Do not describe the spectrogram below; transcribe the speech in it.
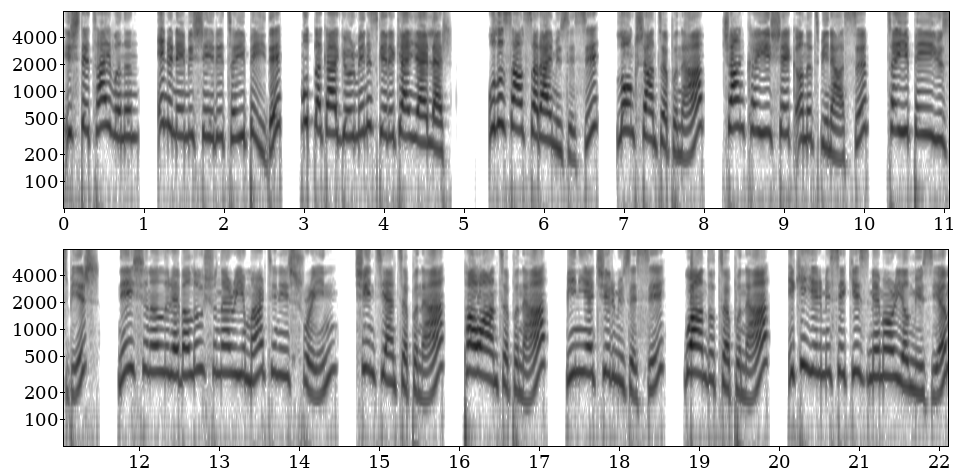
İşte Tayvan'ın en önemli şehri Taipei'de mutlaka görmeniz gereken yerler. Ulusal Saray Müzesi, Longshan Tapınağı, Chiang Kai-shek Anıt Binası, Taipei 101, National Revolutionary Martyrs Shrine, Xintian Tapınağı, Paoan Tapınağı, Minyatür Müzesi, Guandu Tapınağı, 228 Memorial Museum,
